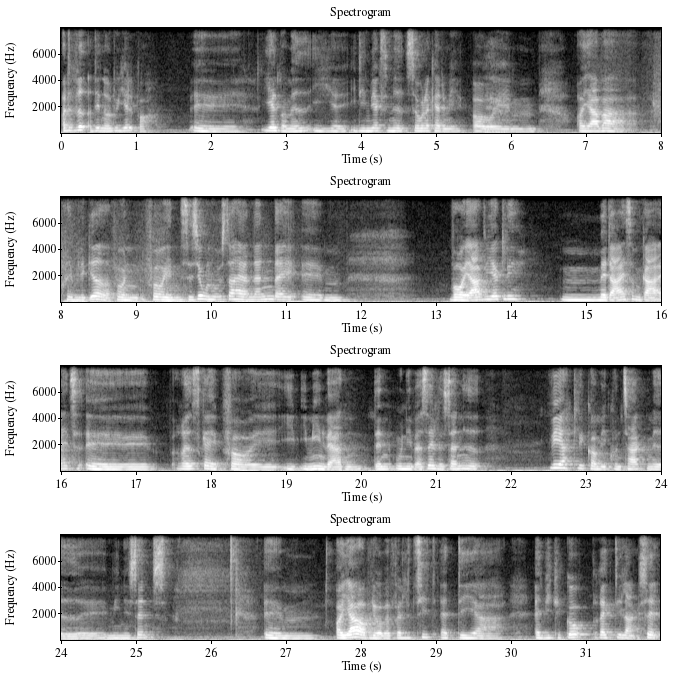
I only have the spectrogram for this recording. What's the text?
og det ved, at det er noget, du hjælper, øh, hjælper med i, øh, i din virksomhed Soul Academy. Og, Ja. øhm, og jeg var privilegeret at få en, få en session hos dig her den anden dag, øhm, hvor jeg virkelig mm, med dig som guide, øh, redskab for øh, i, i min verden, den universelle sandhed, virkelig kom i kontakt med øh, min essens. Øhm, og jeg oplever i hvert fald tit, at det er, at vi kan gå rigtig langt selv.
